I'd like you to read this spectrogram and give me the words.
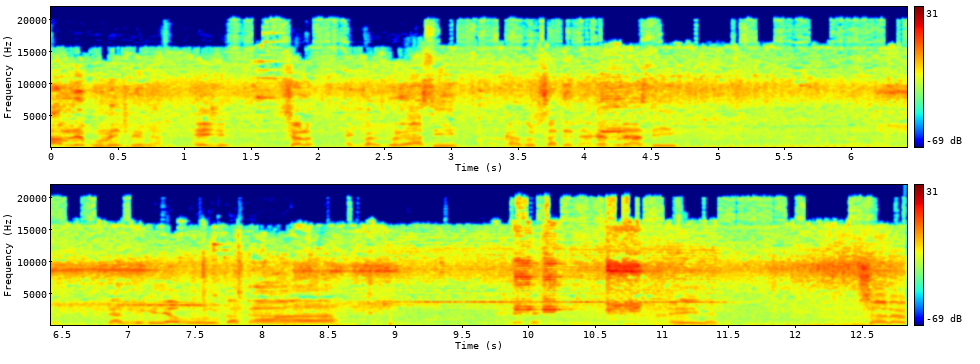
সামনে ভূমি বেলা এই যে, চলো, একবার ঘুরে আসি, কাকুর সাথে দেখা করে আসি। ডান দিকে যাব, কাকা। এই দেখো, চলো।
